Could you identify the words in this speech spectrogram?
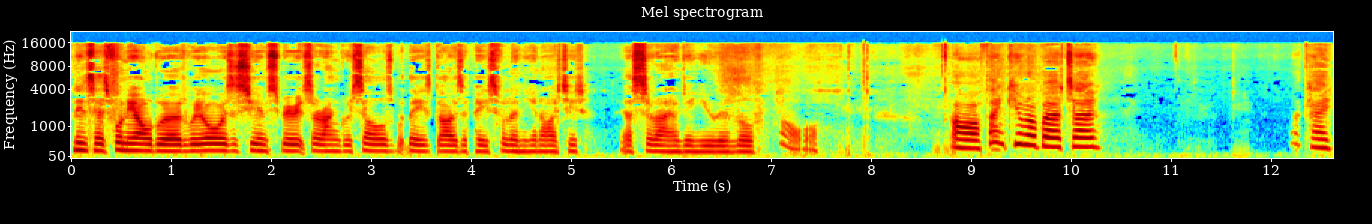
Lynn says, funny old word. We always assume spirits are angry souls, but these guys are peaceful and united. They're surrounding you with love. Oh. Oh, thank you, Roberto. Okay.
